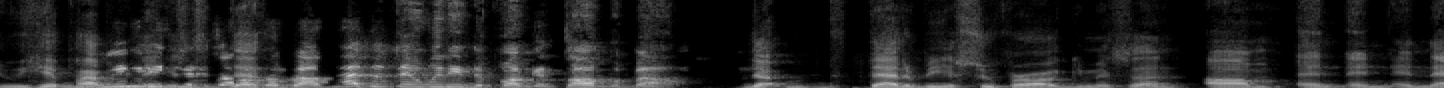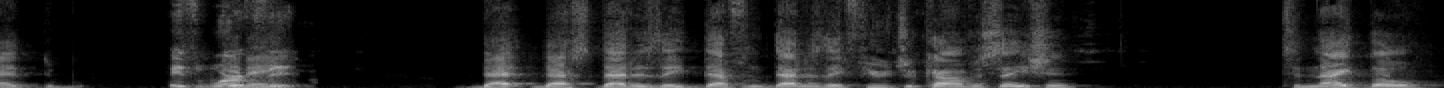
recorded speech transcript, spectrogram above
we hip hop. We need to, to talk death. about that's the thing we need to fucking talk about. That that'd be a super argument, son. Um, and and and that it's worth it. That that's that is a definitely that is a future conversation. Tonight, though,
